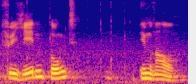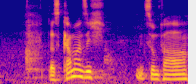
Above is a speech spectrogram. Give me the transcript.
für jeden Punkt im Raum. Das kann man sich mit so ein paar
